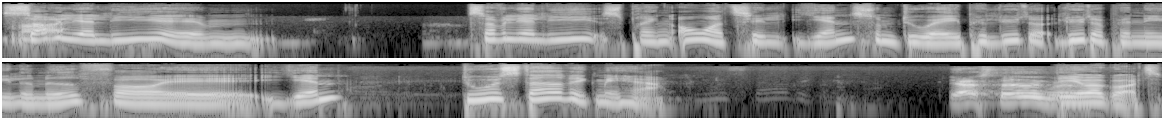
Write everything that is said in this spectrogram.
Så vil jeg lige... Øh, så vil jeg lige springe over til Jan, som du er i på lytter, lytterpanelet med. For øh, Jan, du er stadigvæk med her. Jeg er stadigvæk med. Det var godt.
